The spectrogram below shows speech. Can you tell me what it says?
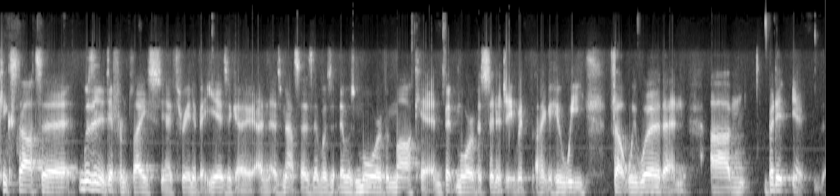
Kickstarter was in a different place, you know, three and a bit years ago. And as Matt says, there was there was more of a market and a bit more of a synergy with I think who we felt we were then. Um, but it, you know,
